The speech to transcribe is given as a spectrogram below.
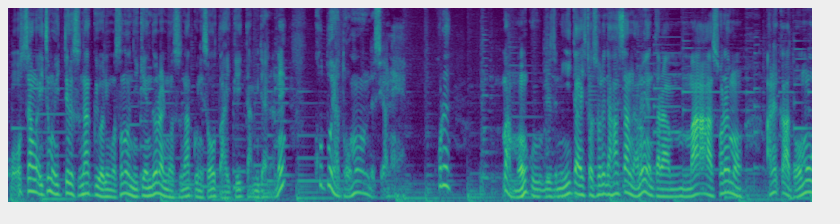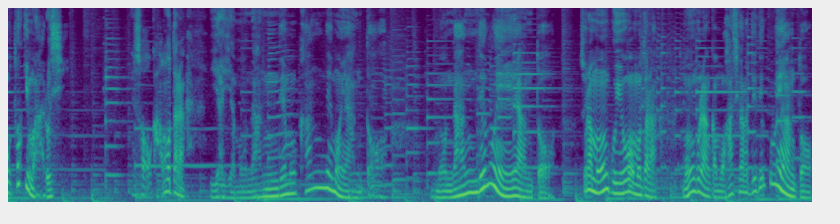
おっさんがいつも行ってるスナックよりもその2軒隣のスナックにそーっと入っていったみたいなね。ことやと思うんですよね。これまあ文句別に言いたい人それで発散になるんやったらまあそれもあれかと思う時もあるしそうか思ったらいやいやもう何でもかんでもやんともう何でもええやんとそれは文句言おう思ったら文句なんかもう端から出てくるやんと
